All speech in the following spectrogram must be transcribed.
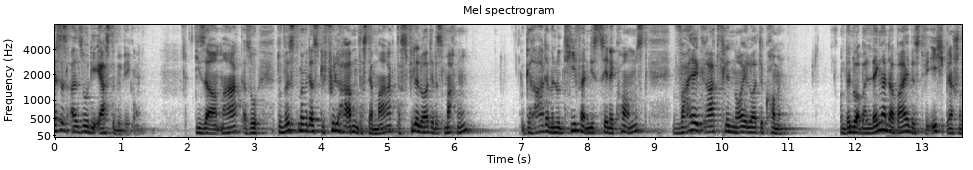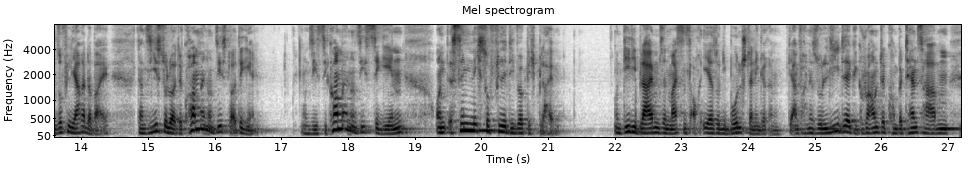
Das ist also die erste Bewegung. Dieser Markt, also du wirst immer wieder das Gefühl haben, dass der Markt, dass viele Leute das machen, gerade wenn du tiefer in die Szene kommst, weil gerade viele neue Leute kommen. Und wenn du aber länger dabei bist, wie ich, bin ja schon so viele Jahre dabei, dann siehst du Leute kommen und siehst Leute gehen. Und siehst sie kommen und siehst sie gehen. Und es sind nicht so viele, die wirklich bleiben. Und die, die bleiben, sind meistens auch eher so die bodenständigeren, die einfach eine solide, gegroundete Kompetenz haben,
